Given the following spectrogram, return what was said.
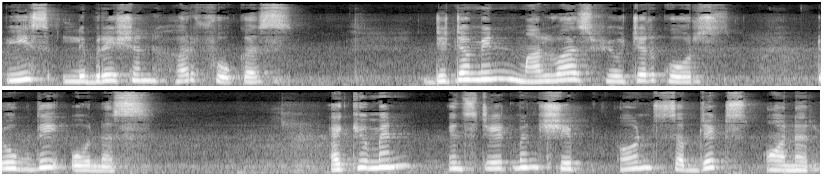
peace liberation her focus determined Malwa's future course, took the onus. Acumen in statesmanship earned subjects' honor.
